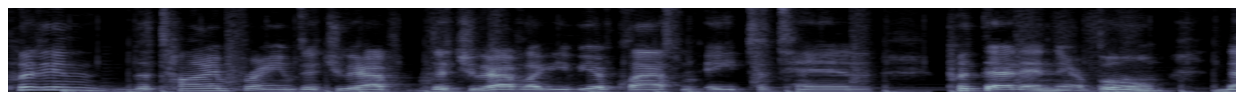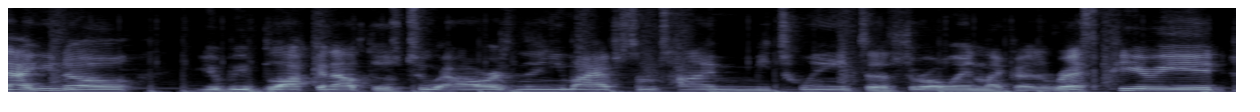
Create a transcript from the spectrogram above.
Put in the time frames that you have that you have like if you have class from 8 to 10, put that in there. Boom. Now you know you'll be blocking out those 2 hours and then you might have some time in between to throw in like a rest period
